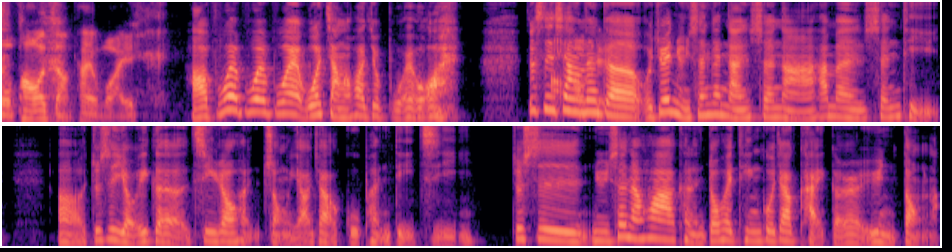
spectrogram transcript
我怕我讲太歪。好，不会不会不会，我讲的话就不会歪。就是像那个，好我觉得女生跟男生啊，他们身体呃，就是有一个肌肉很重要，叫骨盆底肌。就是女生的话，可能都会听过叫凯格尔运动嘛。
